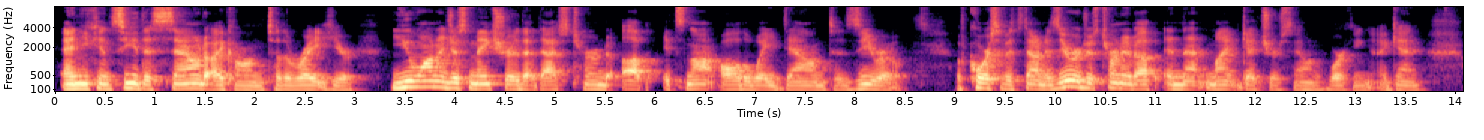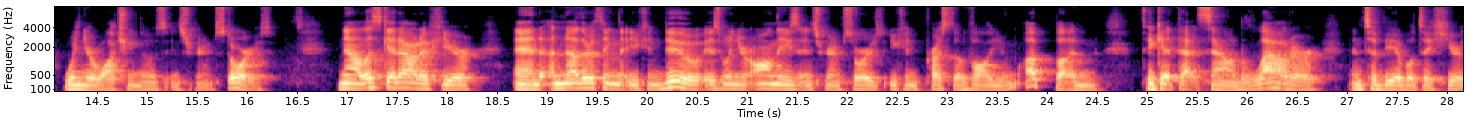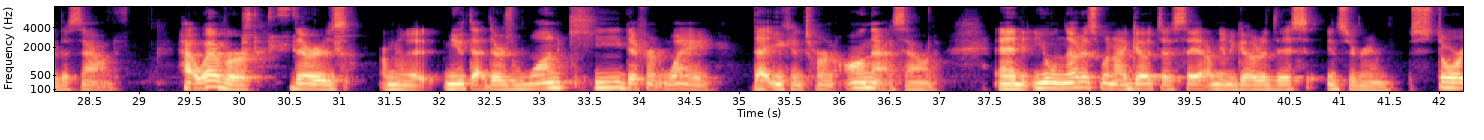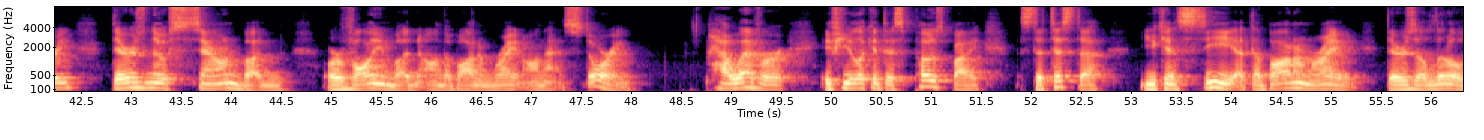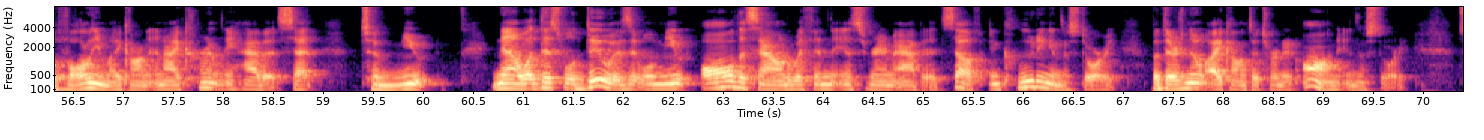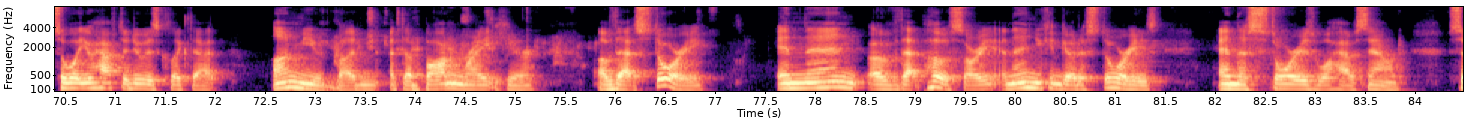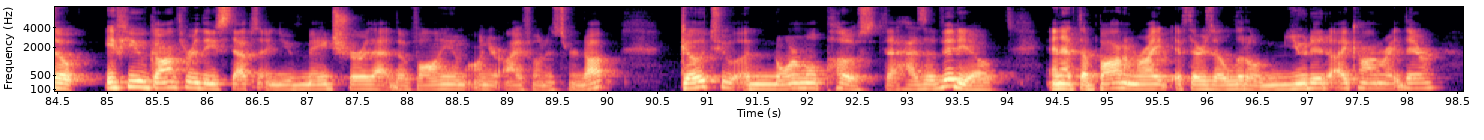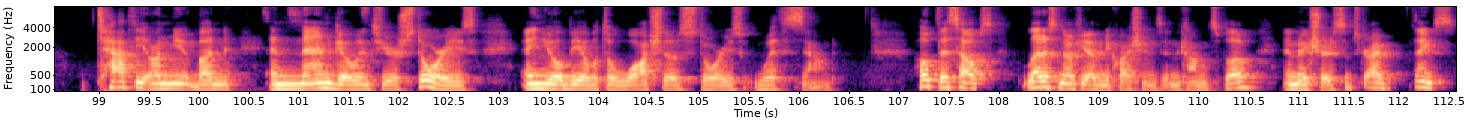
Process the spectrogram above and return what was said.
and you can see the sound icon to the right here. You want to just make sure that that's turned up. It's not all the way down to zero. Of course, if it's down to zero, just turn it up and that might get your sound working again when you're watching those Instagram stories. Now let's get out of here. And another thing that you can do is when you're on these Instagram stories, you can press the volume up button to get that sound louder and to be able to hear the sound. However, there's, I'm gonna mute that, there's one key different way that you can turn on that sound. And you'll notice when I go to say, I'm gonna go to this Instagram story, there's no sound button or volume button on the bottom right on that story. However, if you look at this post by Statista, you can see at the bottom right, there's a little volume icon and I currently have it set to mute. Now what this will do is it will mute all the sound within the Instagram app itself, including in the story, but there's no icon to turn it on in the story. So what you have to do is click that unmute button at the bottom right here of that story and then of that post, sorry, and then you can go to stories and the stories will have sound. So if you've gone through these steps and you've made sure that the volume on your iPhone is turned up, go to a normal post that has a video. And at the bottom right, if there's a little muted icon right there, tap the unmute button and then go into your stories and you'll be able to watch those stories with sound. Hope this helps. Let us know if you have any questions in the comments below and make sure to subscribe. Thanks.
